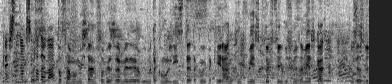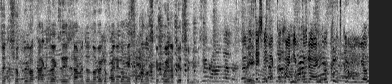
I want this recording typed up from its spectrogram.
strasznie nam się Właśnie podoba. To samo myślałem sobie, że my robimy taką listę, taką, taki ranking miejsc, w których chcielibyśmy zamieszkać i zazwyczaj to się odbywa tak, że jak zajeżdżamy do nowego, fajnego miejsca, to nas skakuje na pierwsze miejsce. No i Jesteśmy zakochani w Durango, krótko mówiąc.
